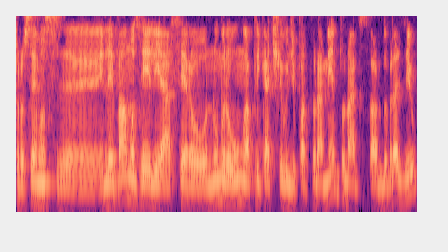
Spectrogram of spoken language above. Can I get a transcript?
trouxemos, eh, levamos ele a ser o número um aplicativo de faturamento no App Store do Brasil.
